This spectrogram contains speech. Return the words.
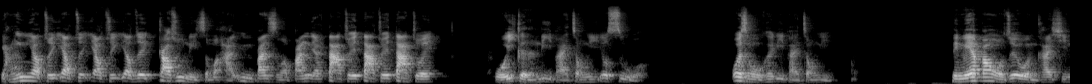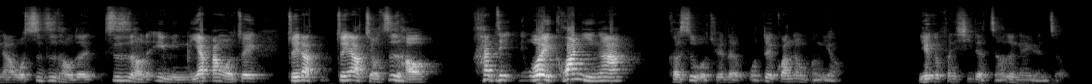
洋运要追，要追，要追，要追，告诉你什么海运班什么班要大追大追大追，我一个人力排众议，又是我，为什么我可以力排众议？你们要帮我追，我很开心啊！我四字头的四字头的域名，你要帮我追，追到追到九字头，哈，这我也欢迎啊。可是我觉得我对观众朋友有一个分析的责任跟原则，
